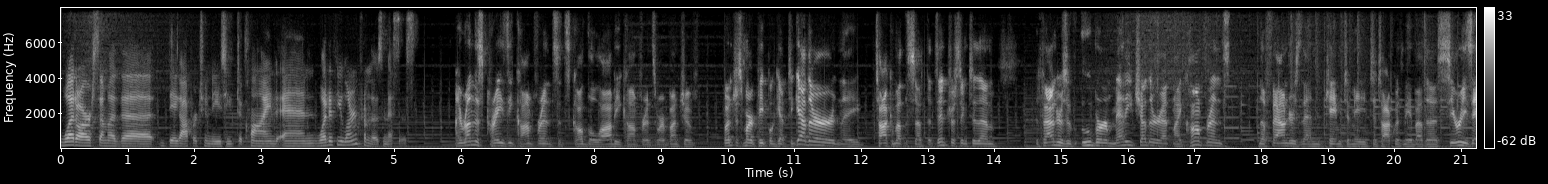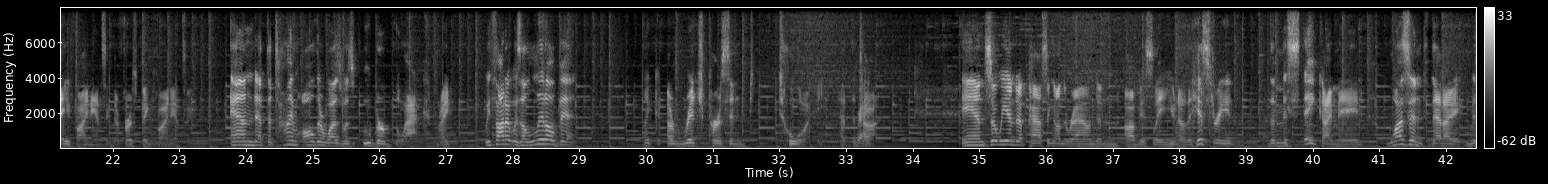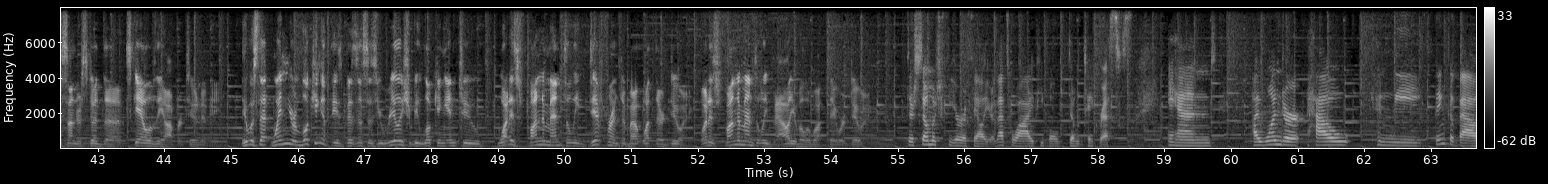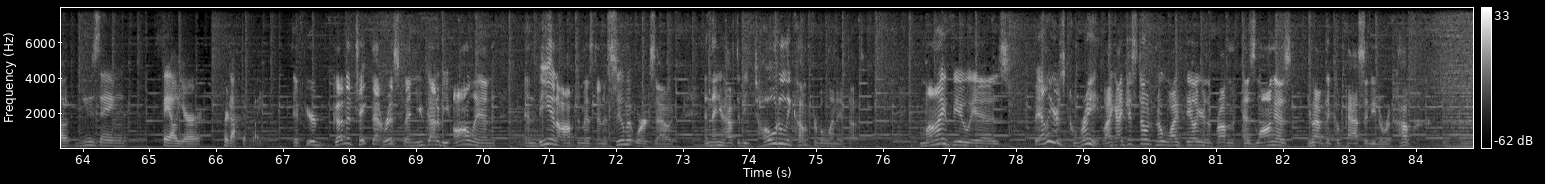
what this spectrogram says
what are some of the big opportunities you've declined and what have you learned from those misses? I run this crazy conference. It's called the Lobby Conference, where a bunch of bunch of smart people get together and they talk about the stuff that's interesting to them. The founders of Uber met each other at my conference. The founders then came to me to talk with me about the Series A financing, their first big financing. And at the time, all there was was Uber Black, right? We thought it was a little bit like a rich person toy at the right. time. And so we ended up passing on the round. And obviously, you know, the history. The mistake I made wasn't that I misunderstood the scale of the opportunity. It was that when you're looking at these businesses, you really should be looking into what is fundamentally different about what they're doing, what is fundamentally valuable in what they were doing. There's so much fear of failure. That's why people don't take risks. And I wonder how can we think about using failure productively? If you're going to take that risk, then you've got to be all in and be an optimist and assume it works out. And then you have to be totally comfortable when it does. My view is failure is great. Like, I just don't know why failure is a problem as long as you have the capacity to recover.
